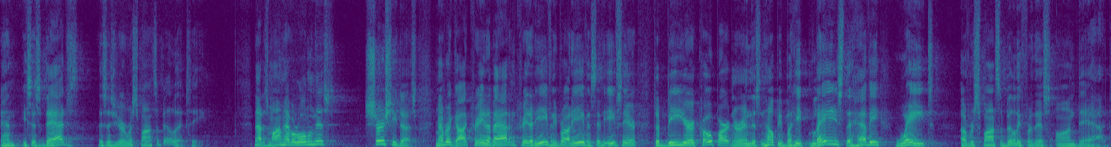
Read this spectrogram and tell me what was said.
And he says, Dads, this is your responsibility. Now, does mom have a role in this? Sure, she does. Remember, God created Adam, created Eve, and He brought Eve and said, Eve's here to be your co partner in this and help you. But He lays the heavy weight of responsibility for this on dad,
